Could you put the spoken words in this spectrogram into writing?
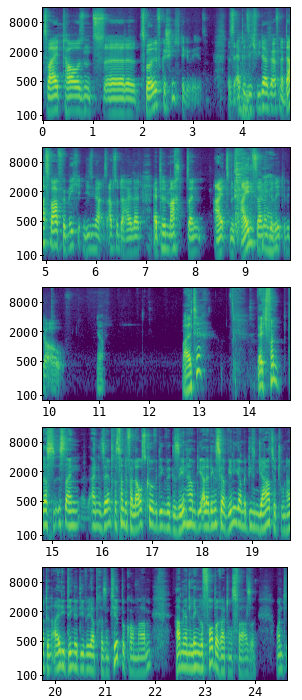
2012 Geschichte gewesen. Dass Apple sich wieder geöffnet. hat. Das war für mich in diesem Jahr das absolute Highlight. Apple macht sein, zumindest eins seiner Geräte wieder auf. Malte? Ja, ich fand, das ist ein, eine sehr interessante Verlaufskurve, die wir gesehen haben, die allerdings ja weniger mit diesem Jahr zu tun hat, denn all die Dinge, die wir ja präsentiert bekommen haben, haben ja eine längere Vorbereitungsphase. Und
